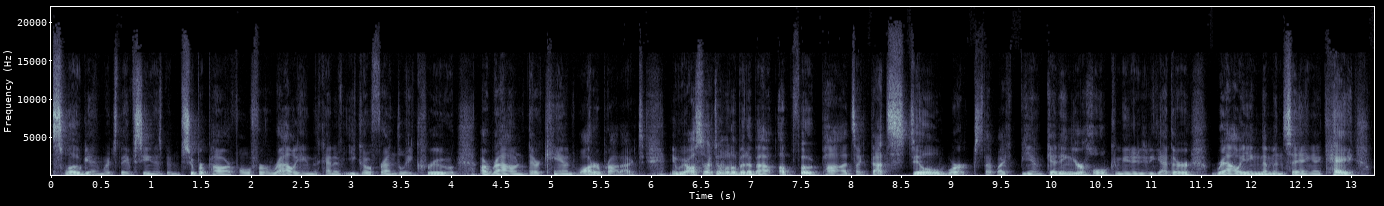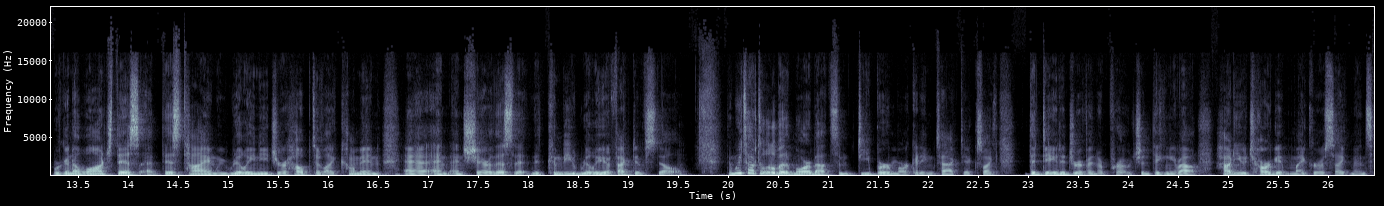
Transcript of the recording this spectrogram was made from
slogan, which they've seen has been super powerful for rallying the kind of eco friendly crew around their canned water product. And we also talked a little bit about upvote pods. Like that still works. That like, you know, getting your whole community together, rallying them and saying like, hey, we're going to launch this at this time. We really need your help to like come in and, and, and share this. It, it can be really effective still. Then we talked a little bit more about some deeper marketing tactics like the data driven approach and thinking about how do you target micro segments?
